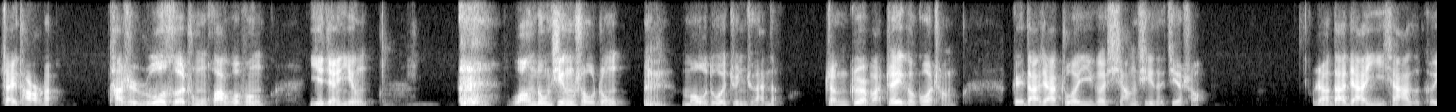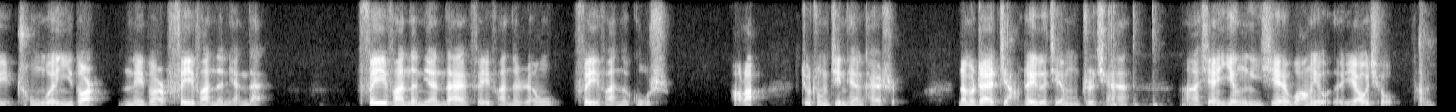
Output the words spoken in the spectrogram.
摘桃的，他是如何从华国锋、叶剑英、汪东兴手中。谋夺军权的，整个把这个过程给大家做一个详细的介绍，让大家一下子可以重温一段那段非凡的年代、非凡的年代、非凡的人物、非凡的故事。好了，就从今天开始。那么在讲这个节目之前啊，先应一些网友的要求，他们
